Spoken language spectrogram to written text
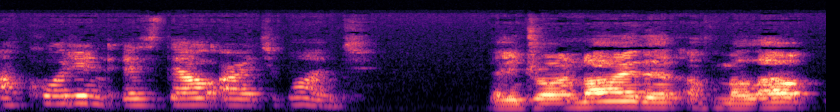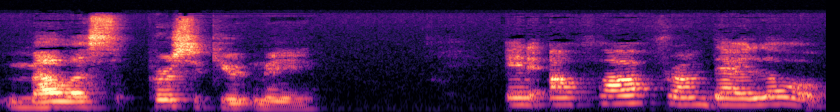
according as thou art wont, They draw nigh that of mal- malice persecute me. and are far from thy law.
